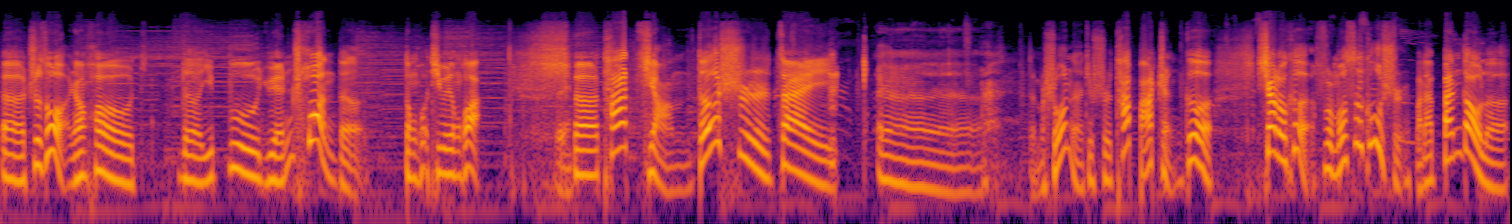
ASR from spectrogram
呃制作，然后的一部原创的动画 TV 动画。对呃，它讲的是在呃怎么说呢？就是他把整个夏洛克福尔摩斯的故事，把它搬到了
